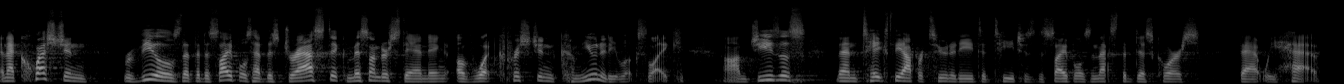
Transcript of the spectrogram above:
And that question reveals that the disciples have this drastic misunderstanding of what Christian community looks like. Um, Jesus then takes the opportunity to teach his disciples, and that's the discourse that we have.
